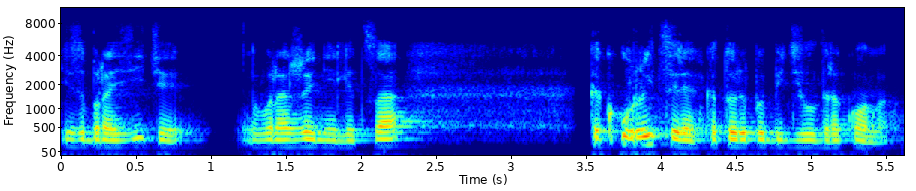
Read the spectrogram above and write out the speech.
Изобразите выражение лица, как у рыцаря, который победил дракона.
